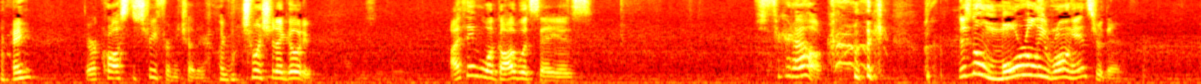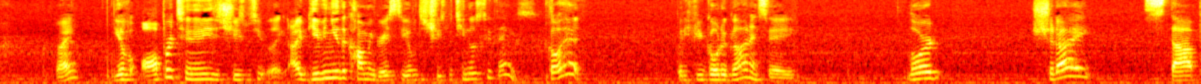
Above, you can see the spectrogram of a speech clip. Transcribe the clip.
right? They're across the street from each other. Like, which one should I go to? I think what God would say is, just figure it out. like, there's no morally wrong answer there. Right? You have opportunity to choose between. Like I've given you the common grace to be able to choose between those two things. Go ahead. But if you go to God and say, Lord, should I stop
